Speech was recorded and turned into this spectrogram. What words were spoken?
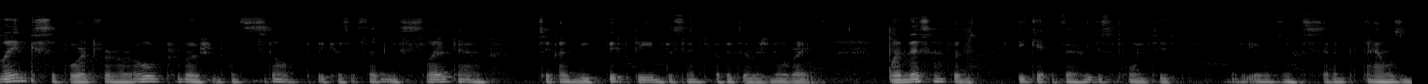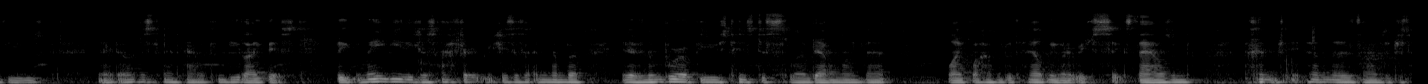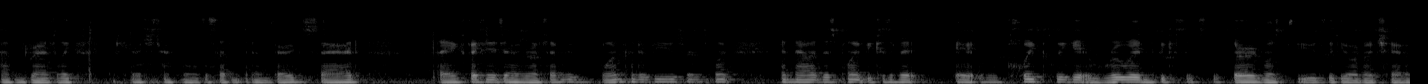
link support for our old promotion has stopped because it suddenly slowed down to only 15% of its original rate. When this happens, we get very disappointed. The video has 7,000 views, and I don't understand how it can be like this. But maybe because after it reaches a certain number, the number of views tends to slow down like that, like what happened with Help Me when it reached 6,000, and other times it just happened gradually, it just happened all of a sudden, and I'm very sad. I expected it to have around 7,100 views by this point, and now at this point, because of it, it will quickly get ruined because it's the third most viewed video on my channel.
